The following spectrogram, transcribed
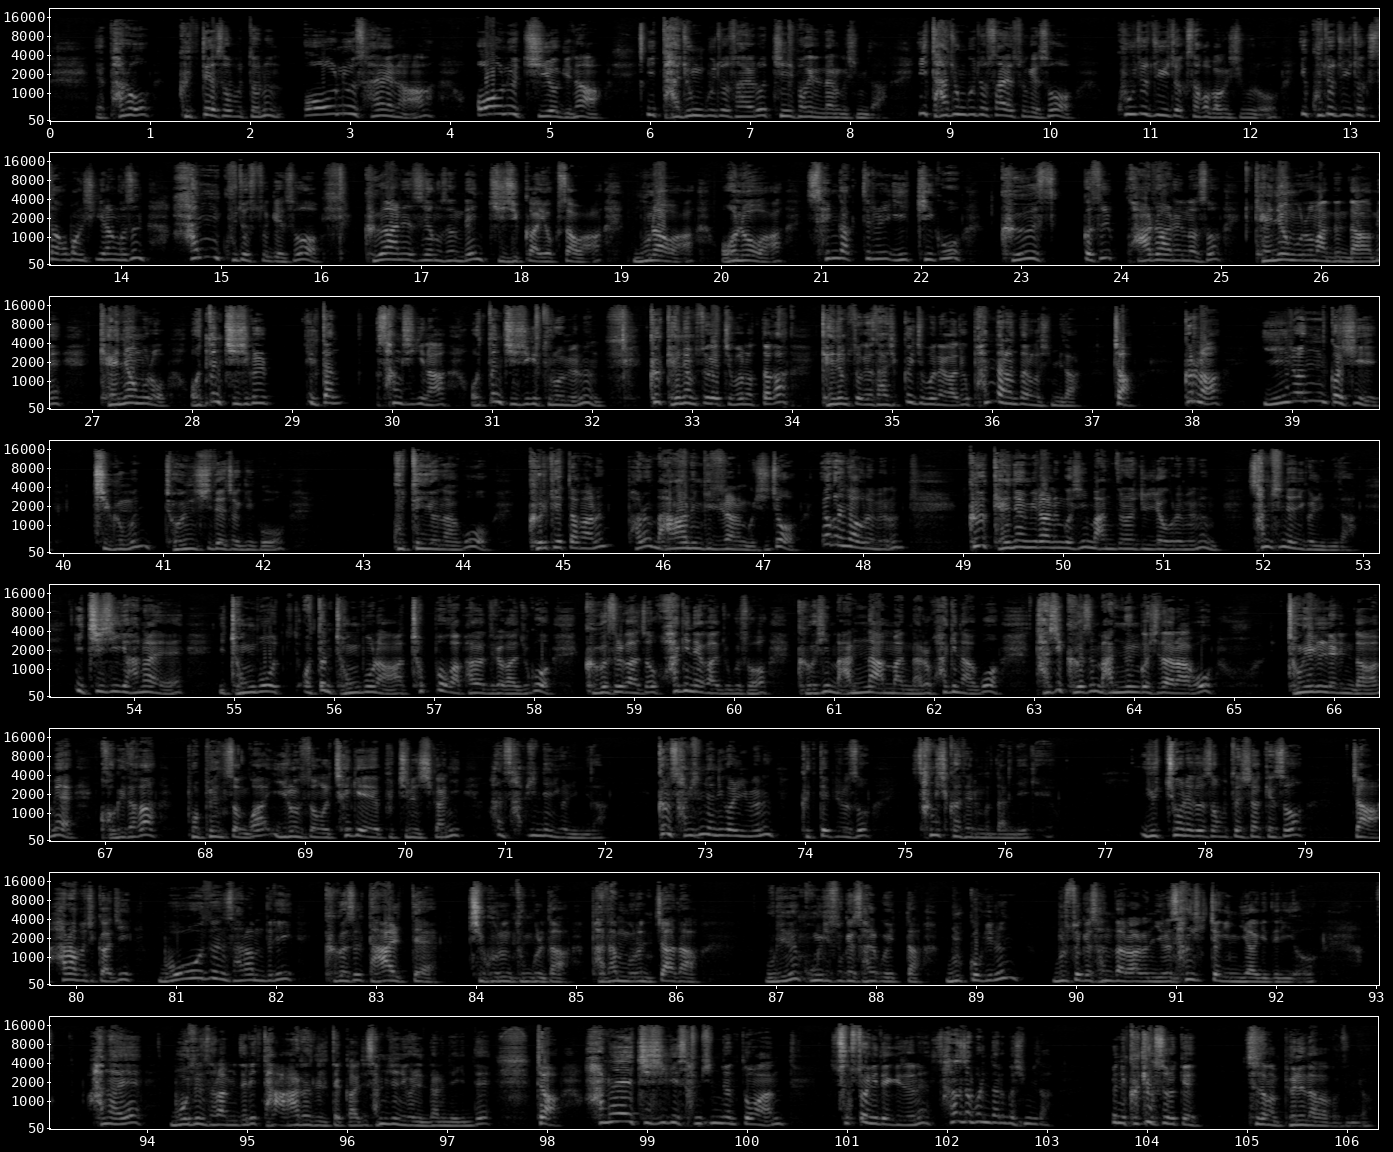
바로 그때서부터는 어느 사회나 어느 지역이나 이 다중구조 사회로 진입하게 된다는 것입니다. 이 다중구조 사회 속에서 구조주의적 사고방식으로 이 구조주의적 사고방식이라는 것은 한 구조 속에서 그 안에서 형성된 지식과 역사와 문화와 언어와 생각들을 익히고 그 것을 괄호 안에 넣어서 개념으로 만든 다음에 개념으로 어떤 지식을 일단 상식이나 어떤 지식이 들어오면은 그 개념 속에 집어넣다가 개념 속에서 다시 끄집어내가지고 판단한다는 것입니다. 자, 그러나 이런 것이 지금은 전시대적이고 구태연하고 그렇게 했다가는 바로 망하는 길이라는 것이죠. 왜 그러냐 그러면은 그 개념이라는 것이 만들어지려고 그러면은 30년이 걸립니다. 이 지식이 하나에 이 정보 어떤 정보나 첩보가 받아들여 가지고 그것을 가서 확인해 가지고서 그것이 맞나 안 맞나를 확인하고 다시 그것은 맞는 것이다라고 정의를 내린 다음에 거기다가 보편성과 이론성을 체계에 붙이는 시간이 한 30년이 걸립니다. 그럼 30년이 걸리면은 그때 비로소 상식화되는 건다는 얘기예요. 유치원에서부터 시작해서 자 할아버지까지 모든 사람들이 그것을 다 알 때 지구는 둥글다. 바닷물은 짜다. 우리는 공기 속에 살고 있다. 물고기는 물 속에 산다라는 이런 상식적인 이야기들이요. 하나의 모든 사람들이 다 알아들 때까지 30년이 걸린다는 얘기인데, 자, 하나의 지식이 30년 동안 숙성이 되기 전에 사라져 버린다는 것입니다. 왜냐하면 급격스럽게 세상은 변해 나가거든요.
